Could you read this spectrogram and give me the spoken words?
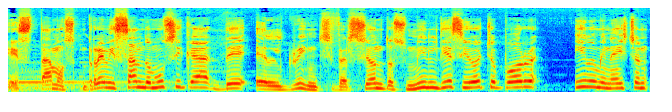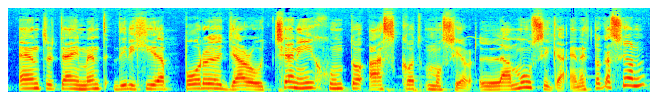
Estamos revisando música de El Grinch, versión 2018 por Illumination Entertainment, dirigida por Jarrow Cheney junto a Scott Mosier. La música en esta ocasión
